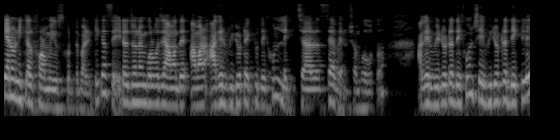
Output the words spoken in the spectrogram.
ক্যানোনিক্যাল ফর্মে ইউজ করতে পারি, ঠিক আছে? এটার জন্য আমি বলব যে আমাদের, আমার আগের ভিডিওটা একটু দেখুন লেকচার সেভেন সম্ভবত। আগের ভিডিওটা দেখুন, সেই ভিডিওটা দেখলে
